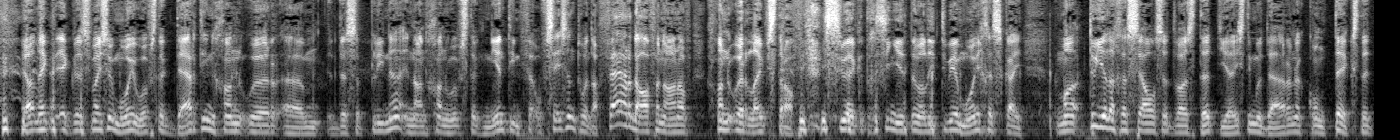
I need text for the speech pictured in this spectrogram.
ja, en ek ek dis my so mooi hoofstuk 13 gaan oor ehm um, dissipline en dan gaan hoofstuk 19 of 26 ver daarvan af gaan oor lyfstraf. so ek het gesien jy het nou al die twee mooi geskei, maar toe jy gesels het was dit juist die moderne konteks. Dit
